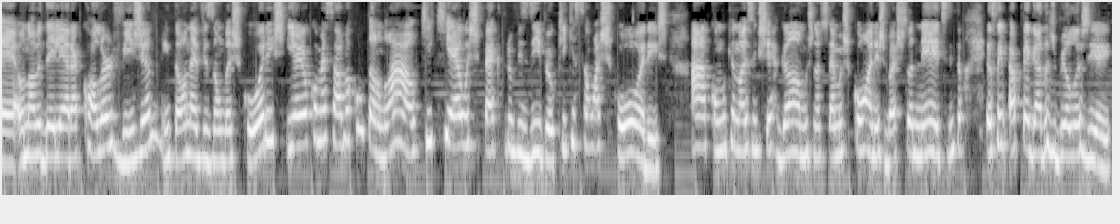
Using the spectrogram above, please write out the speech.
É, o nome dele era Color Vision, então, né, visão das cores. E aí eu começava contando, ah, o que, que é o espectro visível, o que, que são as cores, ah, como que nós enxergamos, nós temos cones, bastonetes. Então, eu sempre, a pegada de biologia aí,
